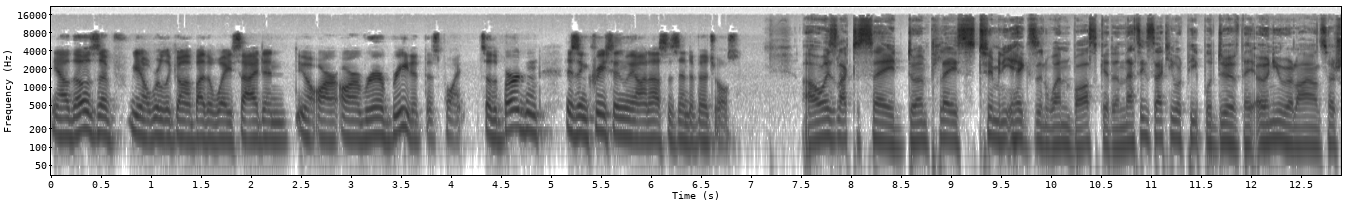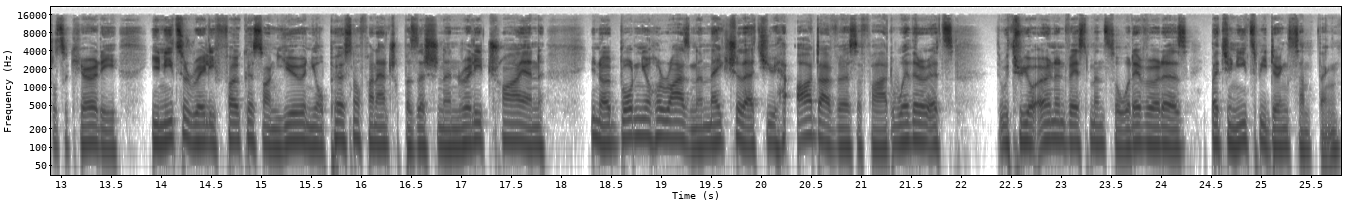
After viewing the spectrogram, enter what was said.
you know those have you know really gone by the wayside and you know are, are a rare breed at this point so the burden is increasingly on us as individuals I always like to say, don't place too many eggs in one basket. And that's exactly what people do if they only rely on Social Security. You need to really focus on you and your personal financial position and really try and, you know, broaden your horizon and make sure that you are diversified, whether it's through your own investments or whatever it is, but you need to be doing something.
